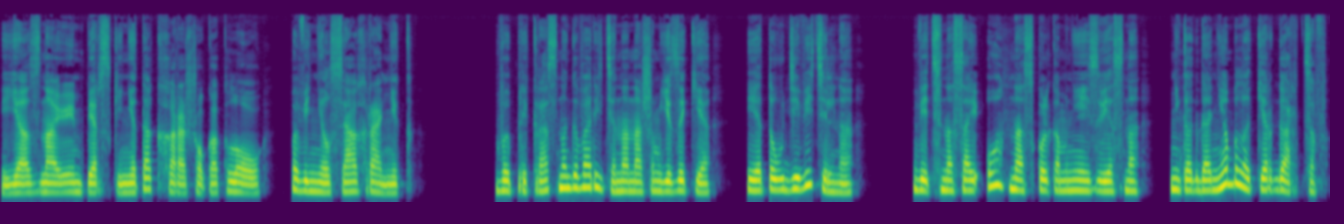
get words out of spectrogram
«Я знаю имперский не так хорошо, как Лоу», — повинился охранник. «Вы прекрасно говорите на нашем языке», и это удивительно, ведь на Сайо, насколько мне известно, никогда не было кергарцев.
